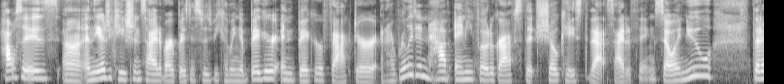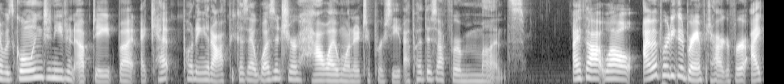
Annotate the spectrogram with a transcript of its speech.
houses, uh, and the education side of our business was becoming a bigger and bigger factor. And I really didn't have any photographs that showcased that side of things. So I knew that I was going to need an update, but I kept putting it off because I wasn't sure how I wanted to proceed. I put this off for months. I thought, well, I'm a pretty good brand photographer. I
